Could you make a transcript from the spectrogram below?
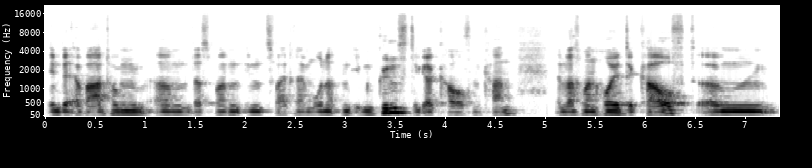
in der Erwartung, ähm, dass man in zwei, drei Monaten eben günstiger kaufen kann. Denn was man heute kauft, ähm,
